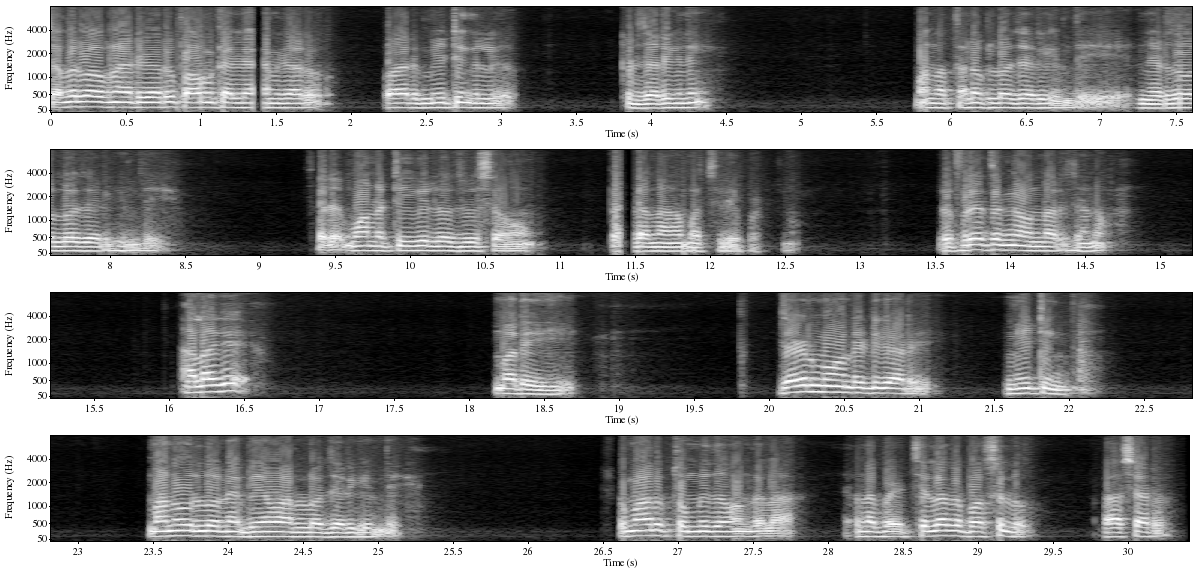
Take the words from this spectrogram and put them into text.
చంద్రబాబు నాయుడు గారు పవన్ కళ్యాణ్ గారు వారి మీటింగులు ఇక్కడ జరిగినాయి. మన తణుకులో జరిగింది నిడదవల్లో జరిగింది. సరే మొన్న టీవీలో చూసాము పెడన మచిలీపట్నం. విపరీతంగా ఉన్నారు జనం. అలాగే మరి జగన్మోహన్ రెడ్డి గారి మీటింగ్ మన ఊర్లోనే భీమవరంలో జరిగింది. సుమారు తొమ్మిది వందల ఎనభై చిల్లర బస్సులు రాశారు.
